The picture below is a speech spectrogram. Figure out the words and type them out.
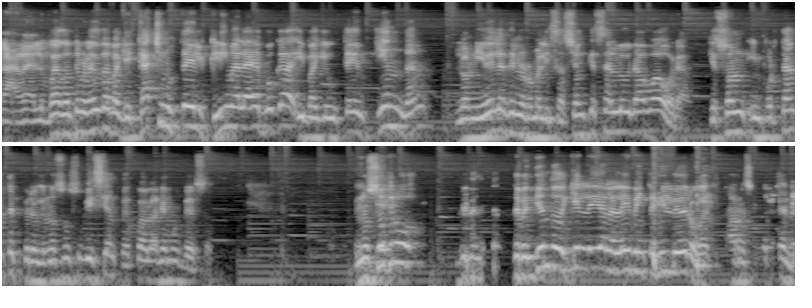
A ver, les voy a contar una anécdota para que cachen ustedes el clima de la época y para que ustedes entiendan los niveles de normalización que se han logrado ahora, que son importantes pero que no son suficientes, después hablaremos de eso. Nosotros, depend- dependiendo de quién leía la ley 20.000 de droga, que estaba recién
